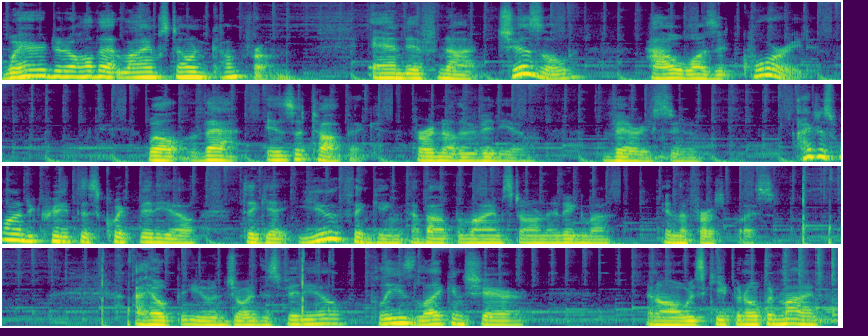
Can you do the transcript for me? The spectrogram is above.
where did all that limestone come from? And if not chiseled, how was it quarried? Well, that is a topic for another video very soon. I just wanted to create this quick video to get you thinking about the limestone enigma in the first place. I hope that you enjoyed this video. Please like and share, and always keep an open mind.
